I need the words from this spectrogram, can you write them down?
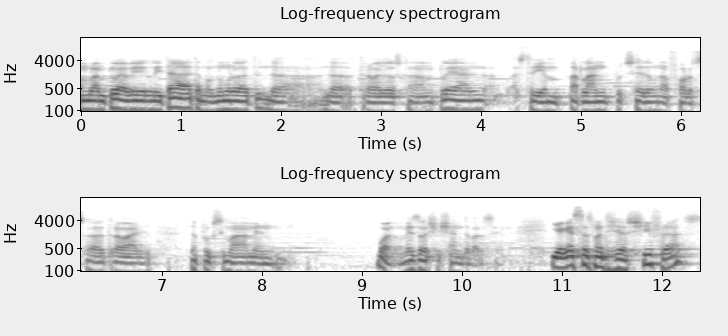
amb l'empleabilitat, amb el número de, de, de treballadors que empleen, estaríem parlant potser d'una força de treball d'aproximadament bueno, més del 60%. I aquestes mateixes xifres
